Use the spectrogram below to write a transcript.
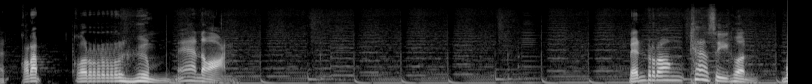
นะครับกระหึ่มแน่นอน เป็นรองแค่ 4 คน โม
